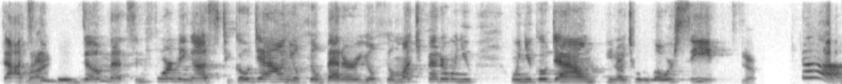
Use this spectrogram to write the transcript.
that's right. the wisdom that's informing us to go down. You'll feel better. You'll feel much better when you when you go down, you know, to a lower seat. Yep. Yeah.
